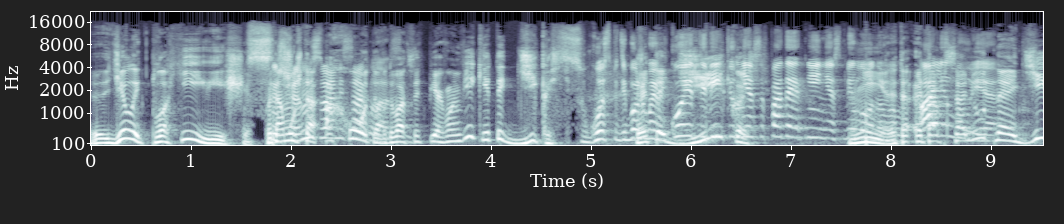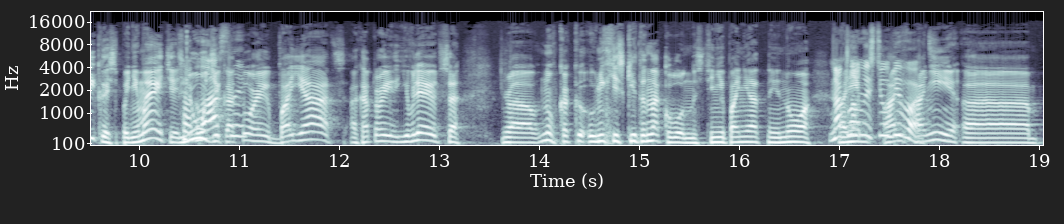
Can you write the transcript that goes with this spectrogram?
делает плохие вещи. Совершенно потому что охота согласна. в 21 веке это дикость. Господи, боже мой, Это в кои-то веки у меня совпадает мнение с Милоновым. Нет, это, это Аллилуйя. абсолютная дикость, понимаете? Люди, Согласны? которые боятся, а которые являются, а, ну, как у них есть какие-то наклонности непонятные, но Наклонности они, убивать. они, а,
